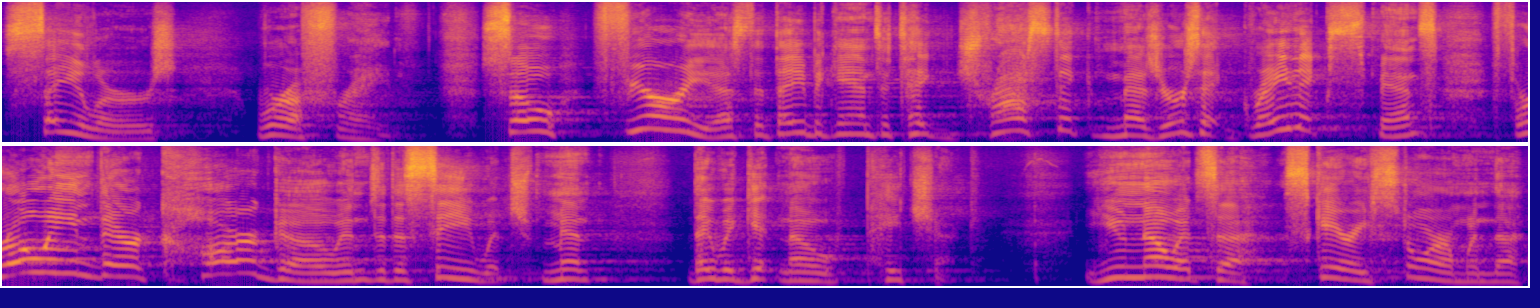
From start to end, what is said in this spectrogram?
sailors were afraid. So furious that they began to take drastic measures at great expense, throwing their cargo into the sea, which meant they would get no paycheck. You know it's a scary storm when the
